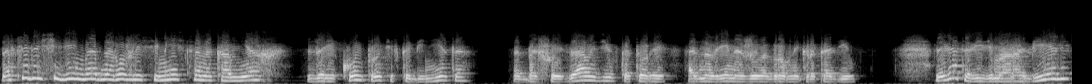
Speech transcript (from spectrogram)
На следующий день мы обнаружили семейство на камнях за рекой против кабинета, над большой заводью, в которой одно время жил огромный крокодил. Ребята, видимо, оробели,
